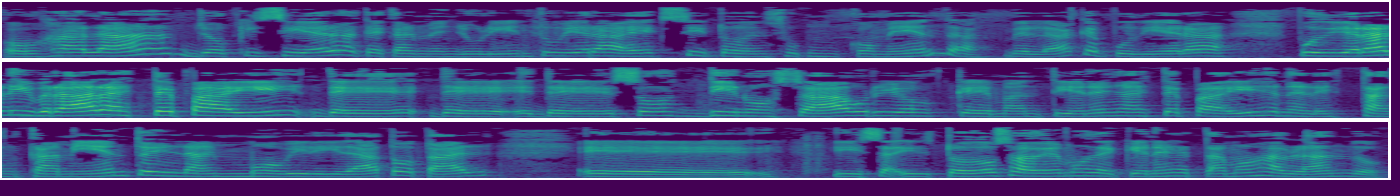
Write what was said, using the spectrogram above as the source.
Ojalá yo quisiera que Carmen Yulín tuviera éxito en su encomienda, ¿verdad? Que pudiera, pudiera librar a este país de, de, esos dinosaurios que mantienen a este país en el estancamiento y la inmovilidad total. Eh, y, y todos sabemos de quiénes estamos hablando.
